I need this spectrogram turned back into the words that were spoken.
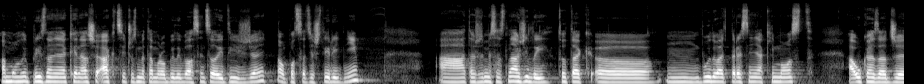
a mohli na nejaké naše akcie, čo sme tam robili vlastne celý týždeň, no v podstate 4 dní. A takže sme sa snažili to tak uh, budovať presne nejaký most a ukázať, že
